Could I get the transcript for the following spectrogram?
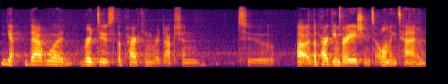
Yeah, that would reduce the parking reduction to, uh, the parking variation to only 10.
